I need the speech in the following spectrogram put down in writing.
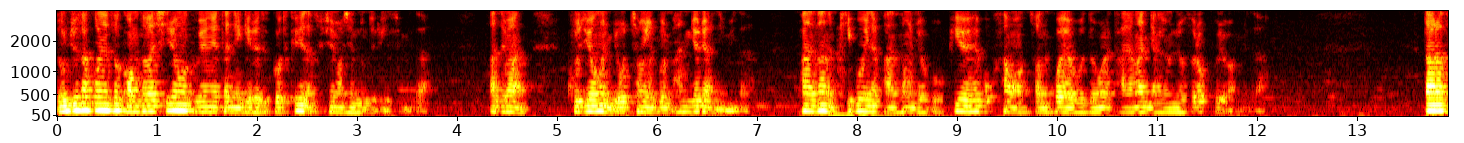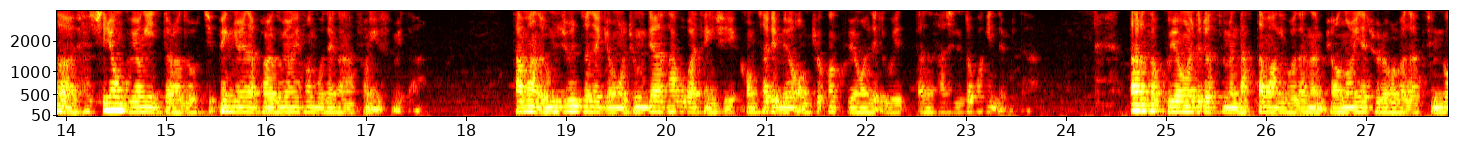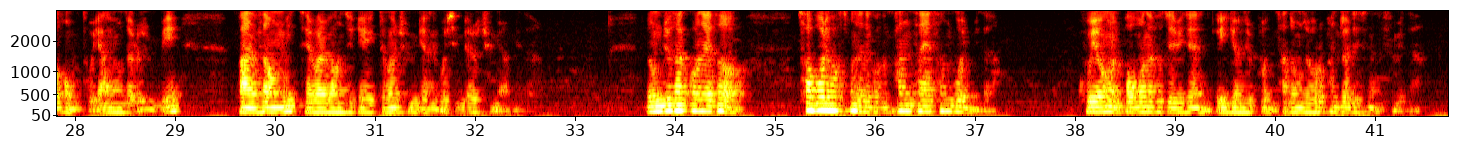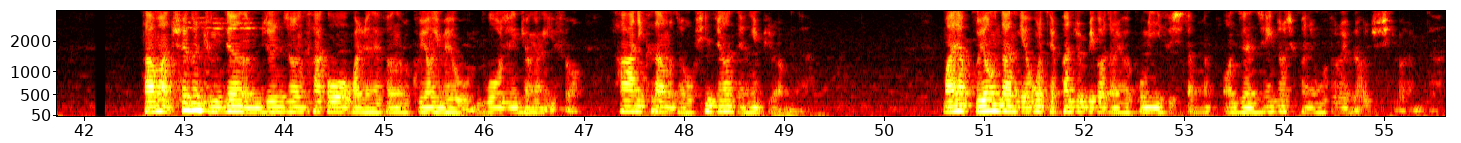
음주 사건에서 검사가 실형을 구형했다는 얘기를 듣고 크게 낙심하신 분들이 있습니다. 하지만 구형은 요청일 뿐 판결이 아닙니다. 판사는 피고인의 반성 여부, 피해 회복 상황, 전과 여부 등을 다양한 양형 요소로 고려합니다. 따라서 실형 구형이 있더라도 집행유예나 벌금형이 선고될 가능성이 있습니다. 다만 음주운전의 경우 중대한 사고 발생 시 검찰이 매우 엄격한 구형을 내리고 있다는 사실도 확인됩니다. 따라서 구형을 드렸으면 낙담하기보다는 변호인의 조력을 받아 증거 검토, 양형자료 준비, 반성 및 재발 방지 계획 등을 준비하는 것이 매우 중요합니다. 음주 사건에서 처벌이 확정되는 것은 판사의 선고입니다. 구형은 법원에서 제기된 의견일 뿐 자동적으로 판결되지는 않습니다. 다만 최근 중대한 음주운전 사고 관련해서는 구형이 매우 무거워진 경향이 있어 사안이 크다면 더욱 신중한 대응이 필요합니다. 만약 구형 단계 혹은 재판 준비 과정에서 고민이 있으시다면 언제든지 행정심판연구소로 연락을 주시기 바랍니다.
